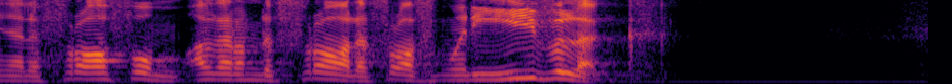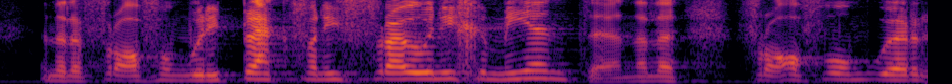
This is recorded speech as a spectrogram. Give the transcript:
en hulle vra vir hom allerlei vrae, hulle vra vir hom oor die huwelik. En hulle vra vir hom oor die plek van die vrou in die gemeente. En hulle vra vir hom oor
